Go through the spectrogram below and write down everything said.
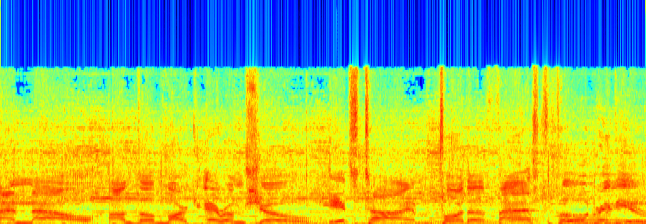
And now, on The Mark Arum Show, it's time for the Fast Food Review.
